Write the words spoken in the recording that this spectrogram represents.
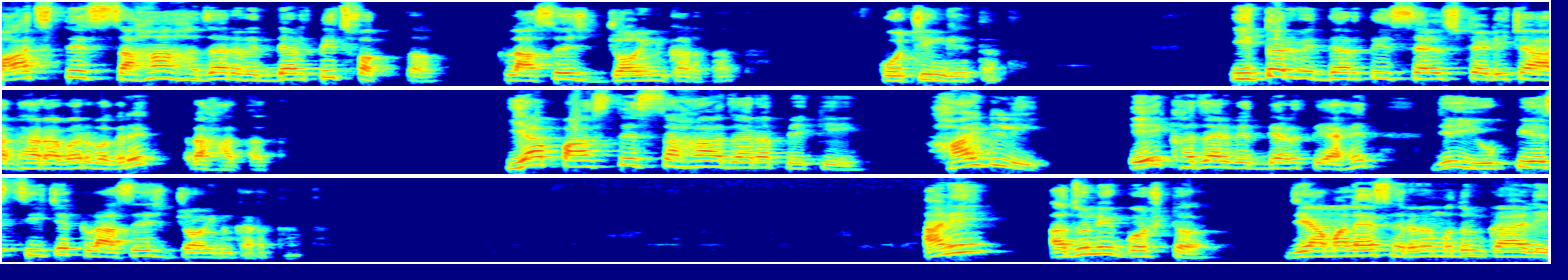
पाच ते सहा हजार विद्यार्थीच फक्त क्लासेस जॉईन करतात कोचिंग घेतात. इतर विद्यार्थी सेल्फ स्टडीच्या आधारावर वगैरे राहतात. या पाच ते सहा हजारापैकी हार्डली एक हजार विद्यार्थी आहेत जे युपीएससीचे क्लासेस जॉईन करतात. आणि अजून एक गोष्ट जी आम्हाला या सर्वेमधून कळाली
